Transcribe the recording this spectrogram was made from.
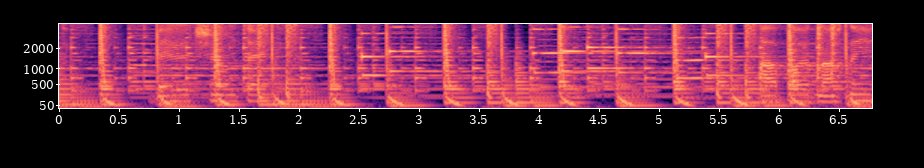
Bildschirmtext. Ab heute Nacht nicht.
